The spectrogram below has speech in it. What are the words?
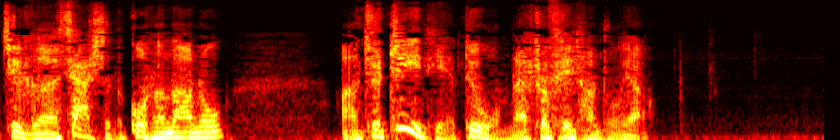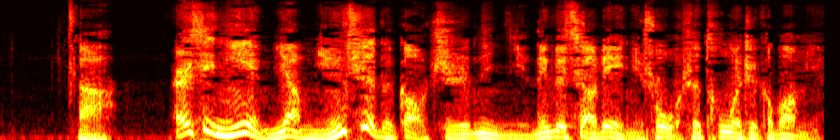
这个驾驶的过程当中，啊，就这一点对我们来说非常重要啊。而且你也要明确的告知那你那个教练，你说我是通过这个报名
